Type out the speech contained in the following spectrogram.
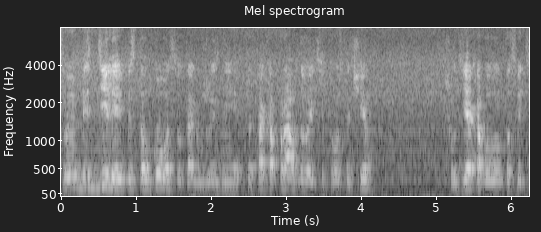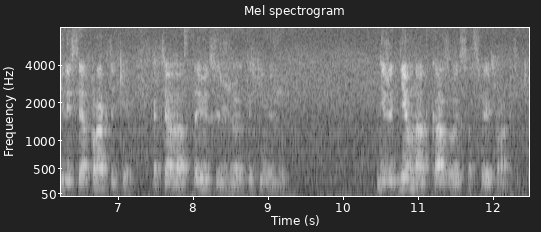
Свое безделие, бестолковость вот так в жизни, это так оправдываете просто чем? Что вот якобы вы посвятили себя практике, хотя остаетесь же такими же, ежедневно отказываясь от своей практики.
